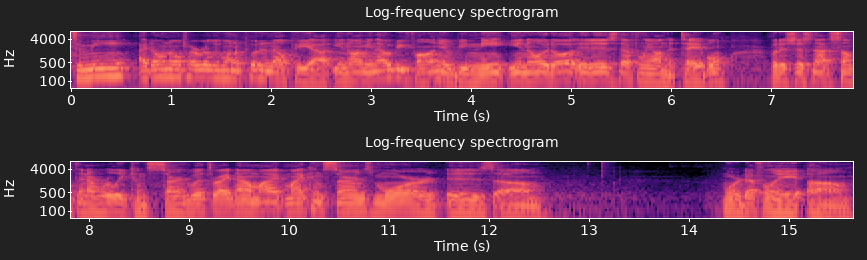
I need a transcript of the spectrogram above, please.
to me, I don't know if I really want to put an LP out. You know, I mean that would be fun. It would be neat. You know, it it is definitely on the table, but it's just not something I'm really concerned with right now. My my concerns more is um, more definitely um,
